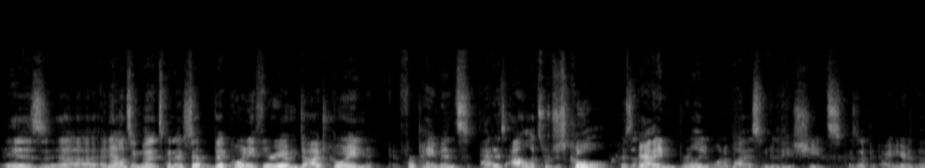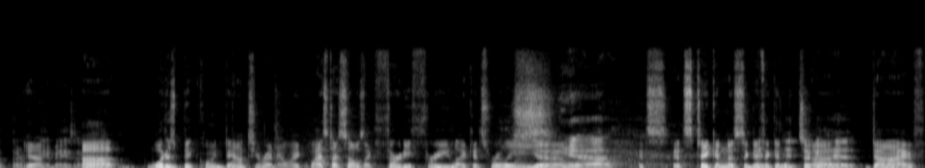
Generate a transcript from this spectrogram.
is uh, announcing that it's going to accept Bitcoin, Ethereum, Dogecoin for payments at its outlets, which is cool because Yeah. I really want to buy some of these sheets because I, I hear that they're yeah. pretty amazing. Uh, what is Bitcoin down to right now? Like last I saw, it was like 33. Like it's really uh, yeah, It's it's taken a significant it took a uh, hit. dive.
